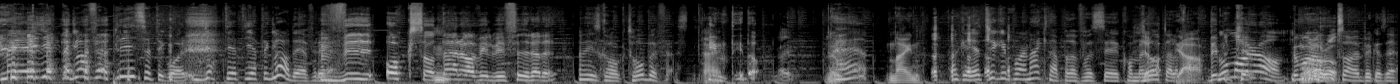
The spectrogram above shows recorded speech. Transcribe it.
Men jag är jätteglad för priset igår. Jätte, jätte, jätteglad är jag för det. Vi också, därav vill vi fira dig. Vi ska ha oktoberfest. Inte idag. Nej. Nine. Okej, jag trycker på den här knappen och får se kommer det Ja, låt i alla ja. fall. Det blir God morgon. God morgon. Som jag brukar säga.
